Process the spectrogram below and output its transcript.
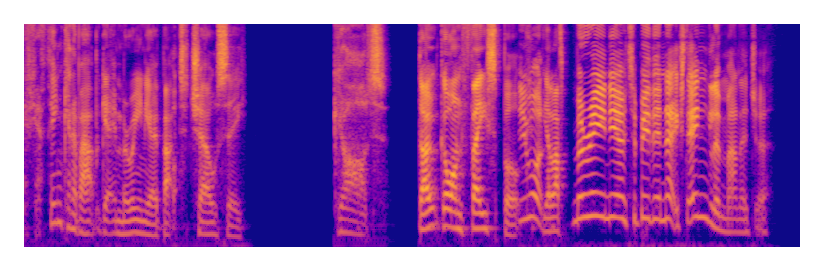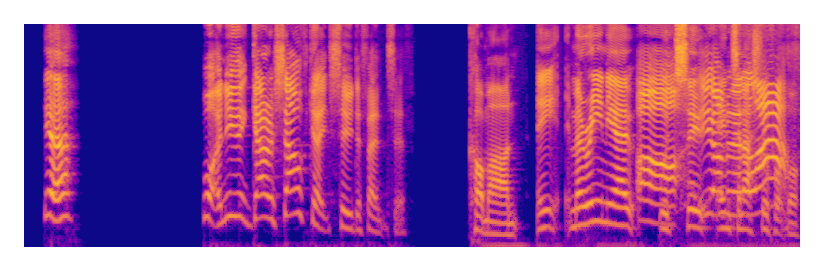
if you're thinking about getting Mourinho back to Chelsea, God, don't go on Facebook. You want You'll have Mourinho to be the next England manager? yeah. What? And you think Gareth Southgate's too defensive? Come on, he, Mourinho Oh, would suit you're having a international football.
